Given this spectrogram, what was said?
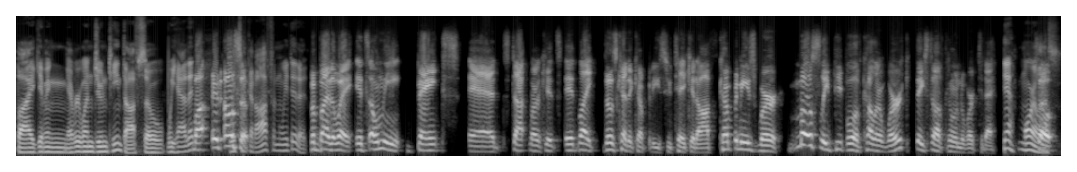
by giving everyone Juneteenth off. So we had it. But it we also, took it off, and we did it. but by the way, it's only banks and stock markets, it like those kind of companies who take it off. Companies where mostly people of color work, they still have to go into work today. Yeah, more or So- less.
